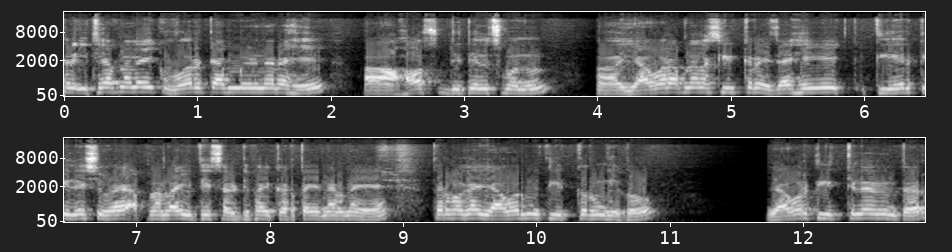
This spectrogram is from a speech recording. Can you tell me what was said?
तर इथे आपल्याला एक वर टॅब मिळणार आहे. हॉस डिटेल्स म्हणून. यावर आपल्याला क्लिक करायचं आहे. हे क्लिअर केल्याशिवाय आपल्याला इथे सर्टिफाय करता येणार नाही आहे तर बघा यावर मी क्लिक करून घेतो. यावर क्लिक केल्यानंतर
